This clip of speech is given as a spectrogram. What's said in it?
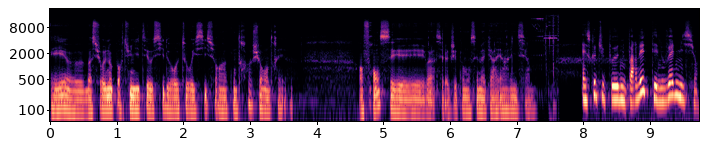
Et euh, bah, sur une opportunité aussi de retour ici sur un contrat, je suis rentré euh, en France et voilà, c'est là que j'ai commencé ma carrière à l'INSERM. Est-ce que tu peux nous parler de tes nouvelles missions?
